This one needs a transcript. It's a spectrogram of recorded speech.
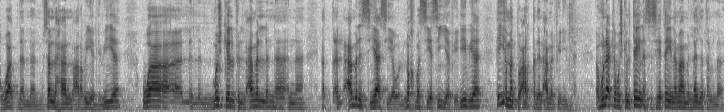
قواتنا المسلحة العربية الليبية والمشكل في العمل أن أن العمل السياسي أو النخبة السياسية في ليبيا هي من تعرقل العمل في ليبيا. هناك مشكلتين أساسيتين أمام اللجنة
